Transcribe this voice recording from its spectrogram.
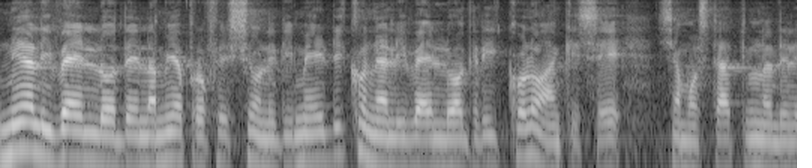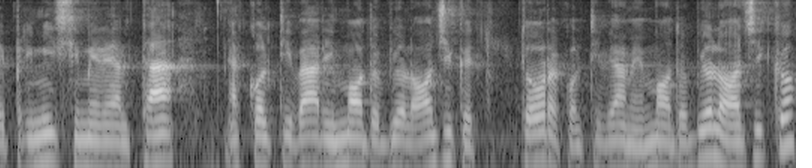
né a livello della mia professione di medico né a livello agricolo, anche se siamo stati una delle primissime realtà a coltivare in modo biologico e tuttora coltiviamo in modo biologico,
